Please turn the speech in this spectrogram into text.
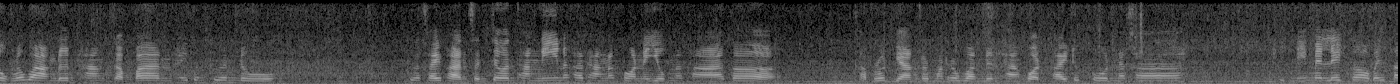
ตกระหว่างเดินทางกลับบ้านให้เเพื่อนๆดู เพื่อใครผ่านสัญจรทางนี้นะคะ ทางนครนายกนะคะ ก็ขับรถอย่างระมัดระวังเดินทางปลอดภัยทุกคนนะคะคลิปนี้แม่เล็กก็บายบ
